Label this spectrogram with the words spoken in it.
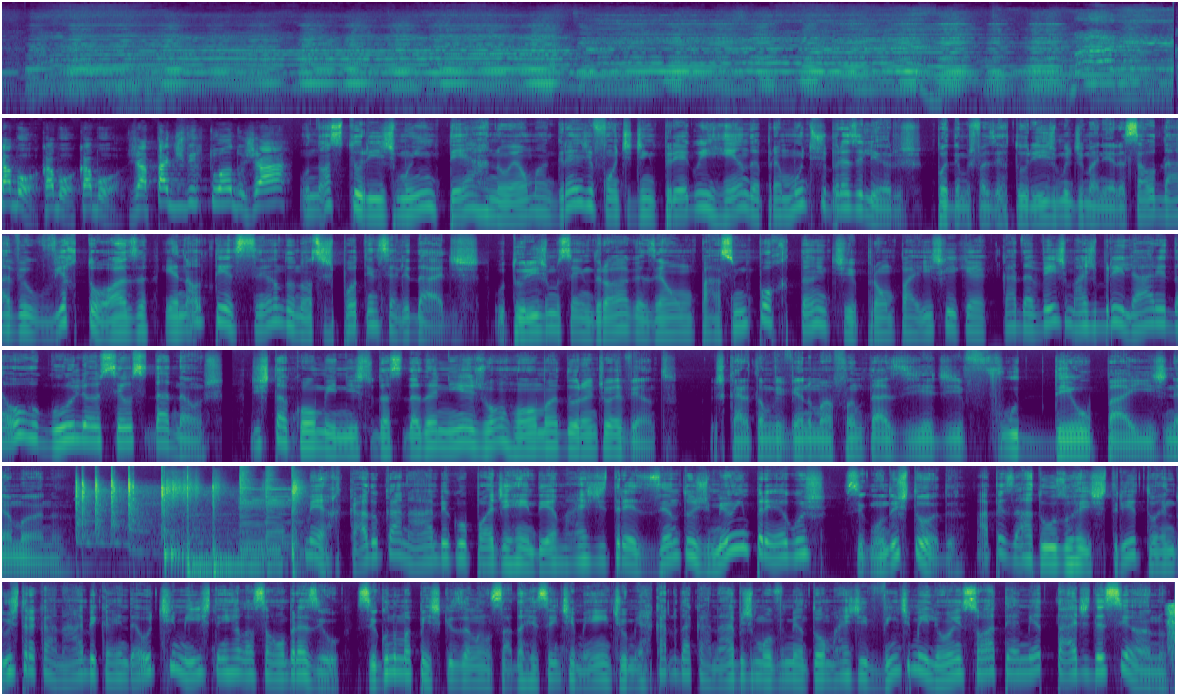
Acabou, acabou, acabou. Já está desvirtuando já. O nosso turismo interno é uma grande fonte de emprego e renda para muitos brasileiros. Podemos fazer turismo de maneira saudável, virtuosa, enaltecendo nossas potencialidades. O turismo sem drogas é um passo importante para um país que quer cada vez mais brilhar e dar orgulho aos seus cidadãos. Destacou o ministro da Cidadania, João Roma, durante o evento. Os caras estão vivendo uma fantasia de fuder o país, né, mano? Mercado canábico pode render mais de 300 mil empregos, segundo estudo. Apesar do uso restrito, a indústria canábica ainda é otimista em relação ao Brasil. Segundo uma pesquisa lançada recentemente, o mercado da cannabis movimentou mais de 20 milhões só até a metade desse ano.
